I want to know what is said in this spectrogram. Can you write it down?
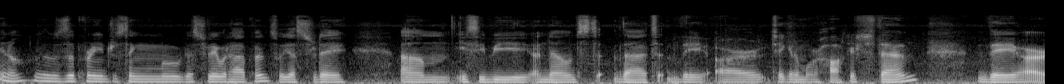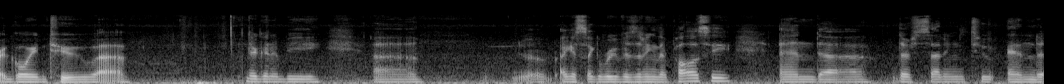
you know, it was a pretty interesting move yesterday. What happened? So yesterday, um, ECB announced that they are taking a more hawkish stand. They are going to, uh, they're going to be. Uh, I guess like revisiting their policy, and uh, they're setting to end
